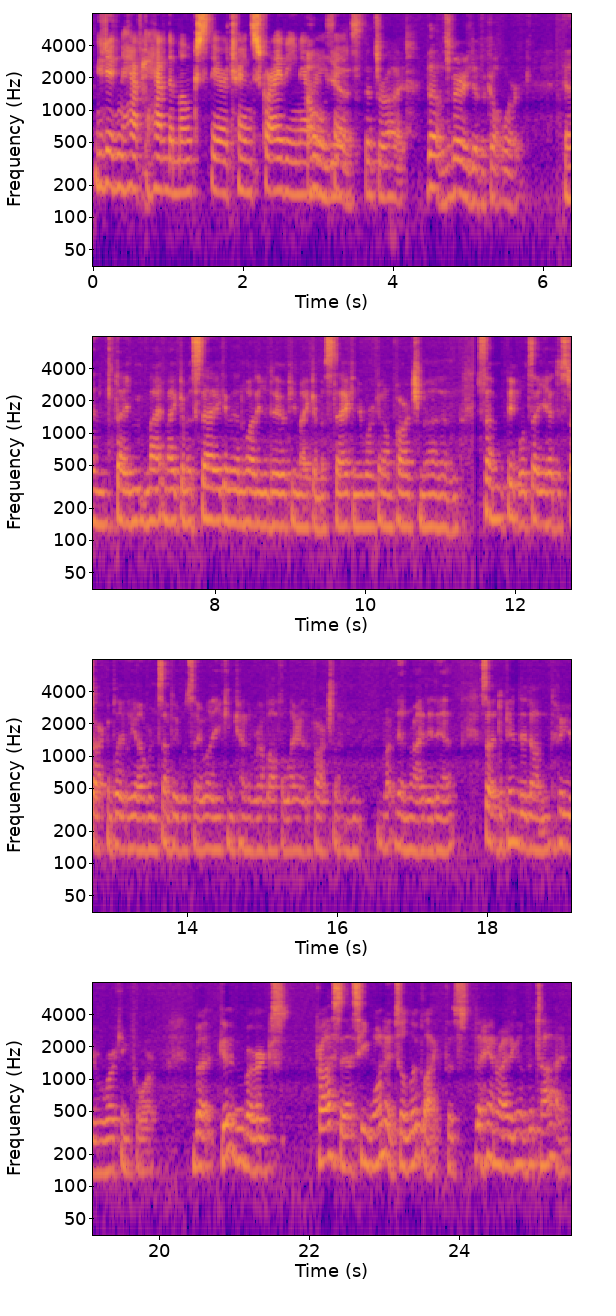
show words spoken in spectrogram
You didn't have to have the monks there transcribing oh, everything. Oh, yes, that's right. That was very difficult work. And they might make a mistake, and then what do you do if you make a mistake and you're working on parchment? And some people would say you had to start completely over, and some people would say, well, you can kind of rub off a layer of the parchment and then write it in. So it depended on who you were working for. But Gutenberg's process, he wanted to look like this, the handwriting of the time.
